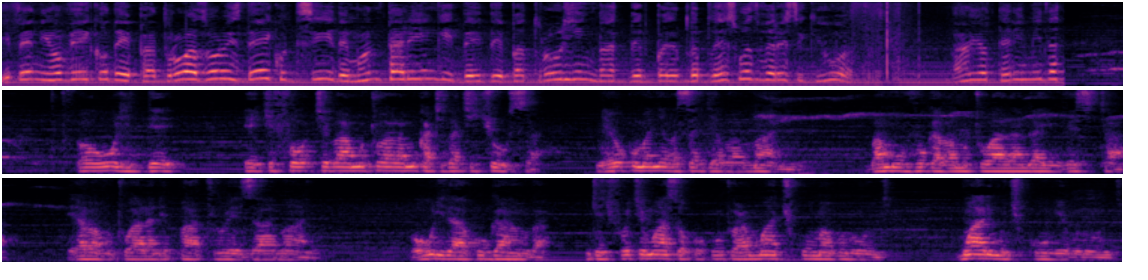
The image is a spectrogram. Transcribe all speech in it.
Even your vehicle, the patrol was always there. could see the monitoring, the, the patrolling, that the, the place was very secure. Now you're telling me that owulidde ekifo kye bamutwalamu kati bakikyusa naye okumanya basajja bamaanyi bamuvuga bamutwala nga invesita era bamutwala ne paatulo ez'amaanyi owulira akugamba nti ekifo kye mwasooka okuntwala mwakikuuma bulungi mwali mukikuumye bulungi.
